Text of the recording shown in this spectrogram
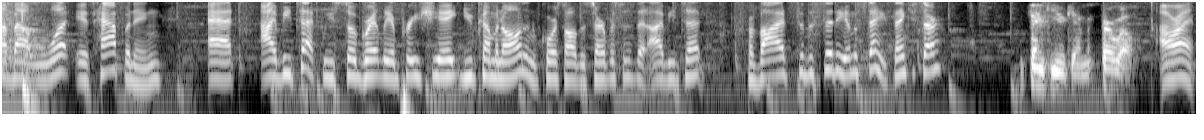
about what is happening at Ivy Tech. We so greatly appreciate you coming on, and of course, all the services that Ivy Tech provides to the city and the state. Thank you, sir. Thank you, Kim. Farewell. All right.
